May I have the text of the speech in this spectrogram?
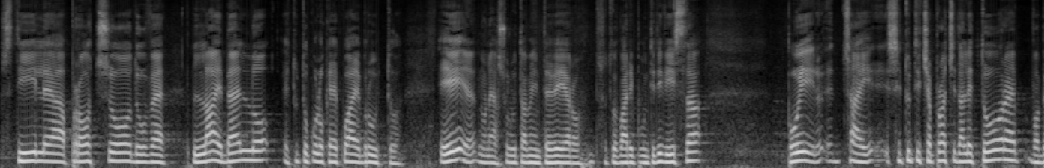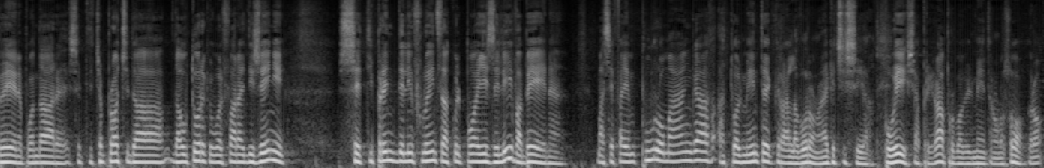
stile, approccio, dove là è bello e tutto quello che è qua è brutto. E non è assolutamente vero sotto vari punti di vista. Poi, sai, se tu ti ci approcci da lettore, va bene, può andare. Se ti ci approcci da, da autore che vuol fare i disegni, se ti prendi dell'influenza da quel paese lì, va bene. Ma se fai un puro manga, attualmente gran lavoro non è che ci sia. Poi si aprirà probabilmente, non lo so, però.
